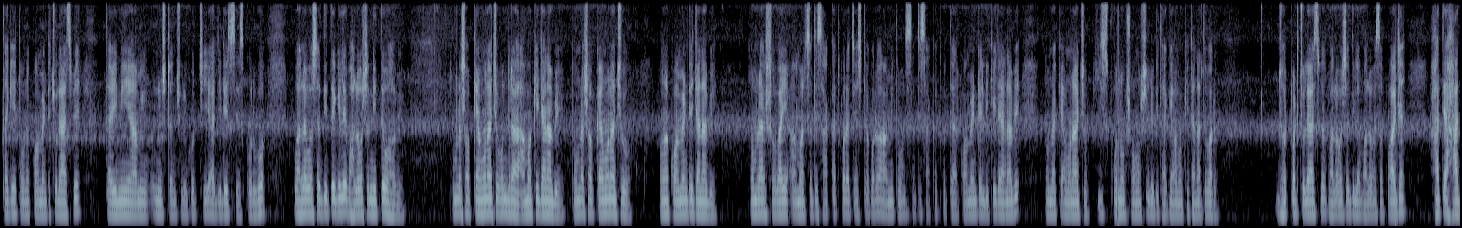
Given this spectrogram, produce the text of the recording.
থাকে, তোমরা কমেন্টে চলে আসবে। তাই নিয়ে আমি অনুষ্ঠান শুরু করছি। আজ আজকে শেষ করব। ভালোবাসা দিতে গেলে ভালোবাসা নিতেও হবে। তোমরা সব কেমন আছো বন্ধুরা? আমাকে জানাবে। তোমরা সব কেমন আছো? আমার কমেন্টে জানাবে। তোমরা সবাই আমার সাথে সাক্ষাৎ করার চেষ্টা করো। আমি তোমাদের সাথে সাক্ষাৎ করতে আর কমেন্টে লিখে জানাবে তোমরা কেমন আছো? কি কোনো সমস্যা যদি থাকে আমাকে জানাতে পারো। ঝটপট চলে আসবে, ভালোবাসা দিলে ভালোবাসা পাওয়া যায়। হাতে হাত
